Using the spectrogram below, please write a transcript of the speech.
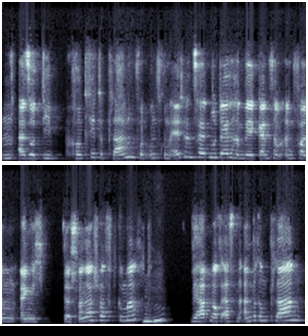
Hm, also die konkrete Planung von unserem Elternzeitmodell haben wir ganz am Anfang eigentlich der Schwangerschaft gemacht. Mhm. Wir hatten auch erst einen anderen Plan,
